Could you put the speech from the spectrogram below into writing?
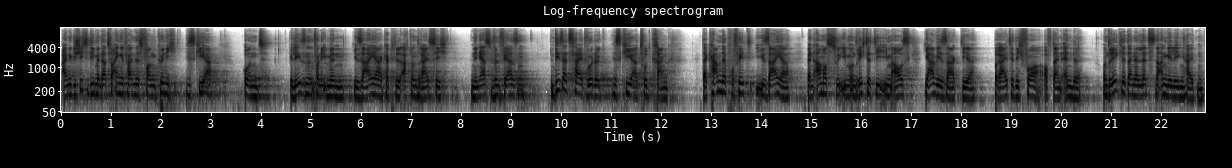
eine Geschichte, die mir dazu eingefallen ist, von König Hiskia. Und wir lesen von ihm in Jesaja, Kapitel 38, in den ersten fünf Versen. In dieser Zeit wurde Hiskia todkrank. Da kam der Prophet Jesaja Ben Amos zu ihm und richtete ihm aus, Jahwe sagt dir, bereite dich vor auf dein Ende und regle deine letzten Angelegenheiten.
